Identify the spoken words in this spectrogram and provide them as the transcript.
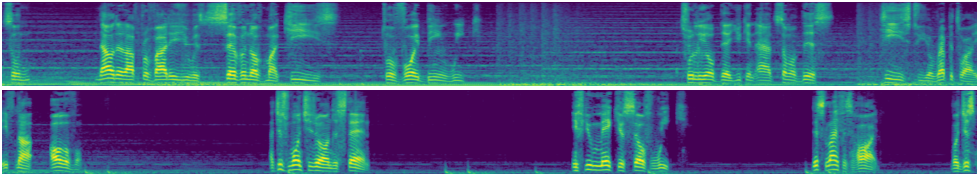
So now that I've provided you with seven of my keys to avoid being weak, I truly hope that you can add some of this keys to your repertoire, if not all of them. I just want you to understand if you make yourself weak, this life is hard. But just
